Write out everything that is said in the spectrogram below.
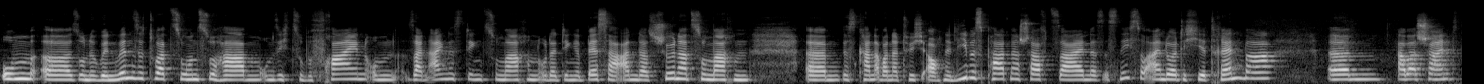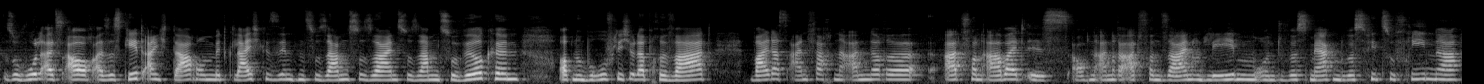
um äh, so eine Win-Win-Situation zu haben, um sich zu befreien, um sein eigenes Ding zu machen oder Dinge besser, anders, schöner zu machen. Ähm, das kann aber natürlich auch eine Liebespartnerschaft sein. Das ist nicht so eindeutig hier trennbar. Ähm, aber scheint sowohl als auch. Also es geht eigentlich darum, mit Gleichgesinnten zusammen zu sein, zusammen zu wirken, ob nun beruflich oder privat, weil das einfach eine andere Art von Arbeit ist, auch eine andere Art von Sein und Leben. Und du wirst merken, du wirst viel zufriedener,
